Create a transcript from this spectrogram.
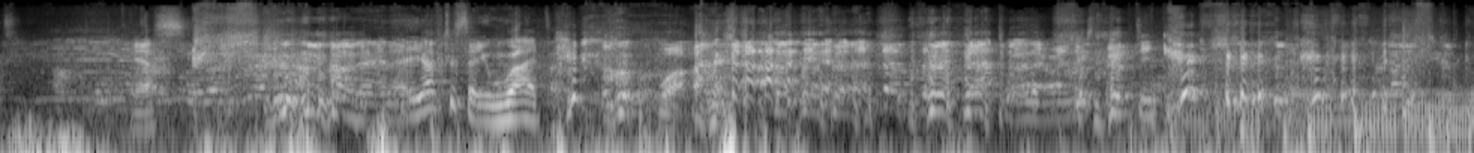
quiet. Yes. you have to say what. What? That's what I was expecting.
